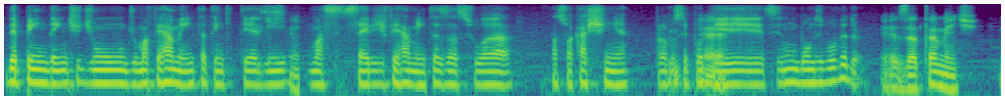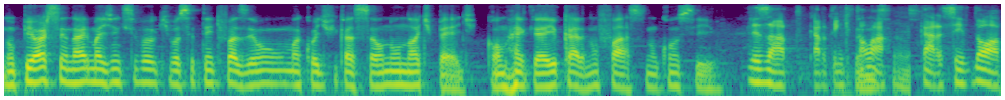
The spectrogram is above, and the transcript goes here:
dependente de, um, de uma ferramenta, tem que ter ali Sim. uma série de ferramentas na sua, na sua caixinha para você poder é. ser um bom desenvolvedor. Exatamente. No pior cenário, imagine que você tem que fazer uma codificação num Notepad. Como é que é? aí o cara não faço, não consigo. Exato, cara, tem que estar tá lá. Cara, você, ó,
